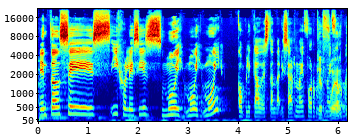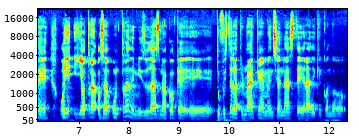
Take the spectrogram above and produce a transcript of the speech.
Entonces, híjole, sí es muy, muy, muy complicado estandarizar, no hay forma. Qué fuerte. Oye, y otra, o sea, otra de mis dudas, me acuerdo que eh, tú fuiste la primera que mencionaste, era de que cuando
